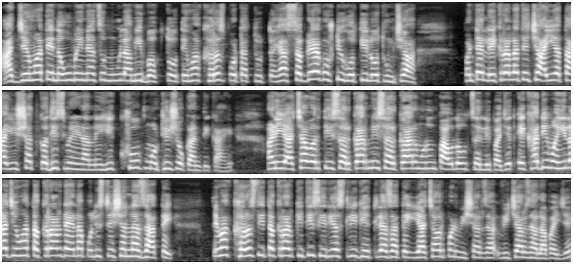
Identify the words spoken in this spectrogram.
आज जेव्हा ते नऊ महिन्याचं मूल आम्ही बघतो तेव्हा खरंच पोटात तुटतं. ह्या सगळ्या गोष्टी होतील हो तुमच्या पण त्या लेकराला त्याची आई आता आयुष्यात कधीच मिळणार नाही ही खूप मोठी शोकांतिका आहे. आणि याच्यावरती सरकारनी सरकार म्हणून पावलं उचलली पाहिजेत. एखादी महिला जेव्हा तक्रार द्यायला पोलीस स्टेशनला जाते तेव्हा खरंच ती तक्रार किती सिरियसली घेतल्या जाते याच्यावर पण विचार झा विचार झाला पाहिजे.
